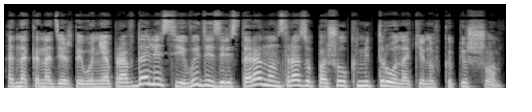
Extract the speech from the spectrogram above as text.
Однако надежды его не оправдались, и, выйдя из ресторана, он сразу пошел к метро, накинув капюшон.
